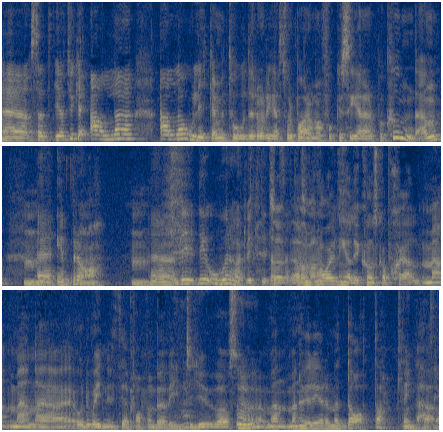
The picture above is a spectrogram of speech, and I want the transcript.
Eh, så att jag tycker alla, alla olika metoder och resor, bara man fokuserar på kunden, eh, är bra. Eh, det, det är oerhört viktigt att Så, alltså man har ju en hel del kunskap själv men, men, eh, och du var inne lite på att man behöver intervjua och sådär. Mm. Men, men hur är det med data kring det här då?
